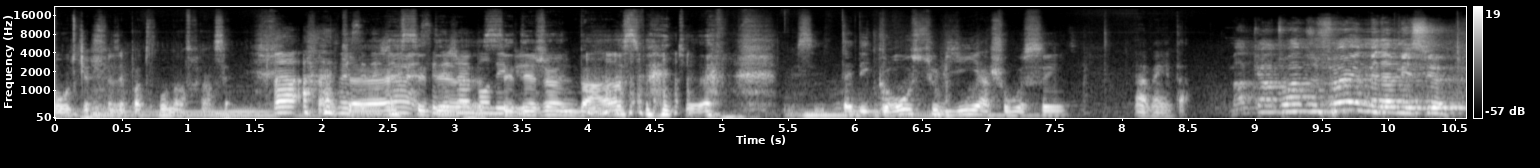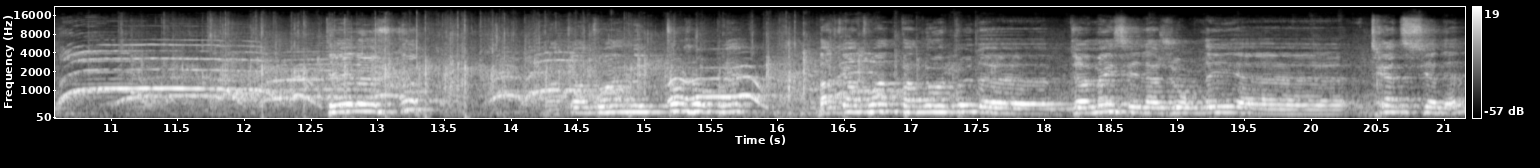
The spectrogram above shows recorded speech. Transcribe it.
autre que je faisais pas trop dans le français. Ah, c'est déjà, c'est déjà un bon c'est début. déjà une base. C'était des gros souliers à chausser à 20 ans. Marc-Antoine Dufresne, mesdames, messieurs. Tel un scoop. Marc-Antoine est toujours prêt. Marc-Antoine, parle-nous un peu de... Demain, c'est la journée euh, traditionnelle.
